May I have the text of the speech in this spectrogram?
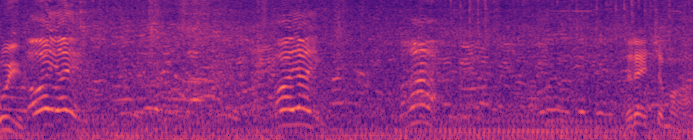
Uy, Oy, oy! Oy, oy! Mga! diretso mga.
